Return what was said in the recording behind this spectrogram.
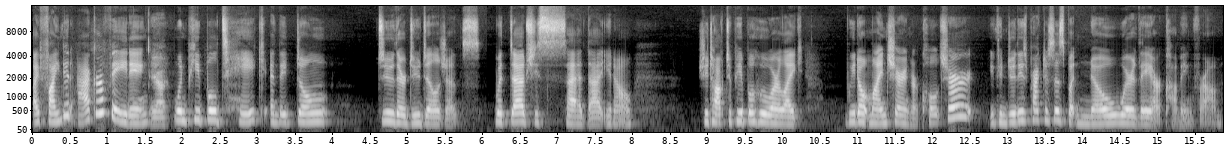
i find it aggravating yeah. when people take and they don't do their due diligence with Deb, she said that, you know, she talked to people who are like, we don't mind sharing our culture. You can do these practices, but know where they are coming from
